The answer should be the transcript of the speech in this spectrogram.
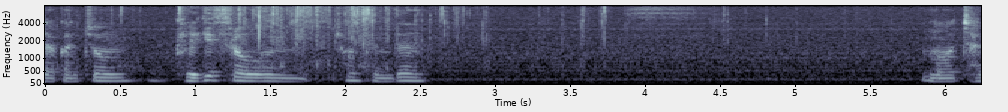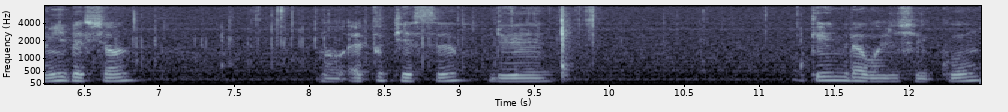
약간 좀 괴기스러운 형태인데 뭐 잠입 액션, 뭐 FPS 류의 게임이라고 알려져 있고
